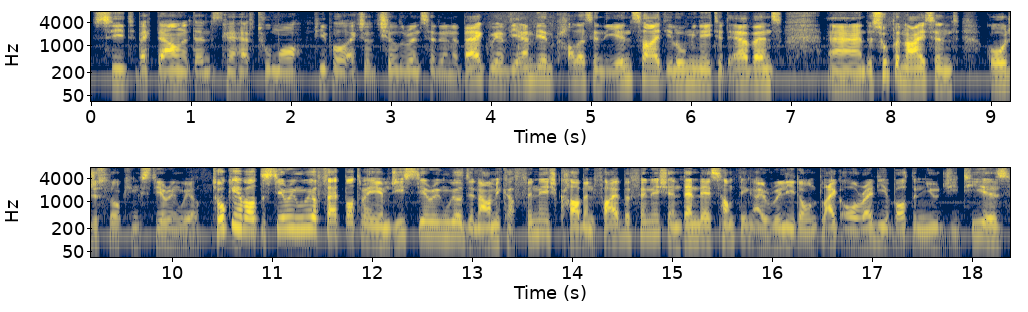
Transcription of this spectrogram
seat back down and then can have two more people, actually children, sit in the back. We have the ambient colors in the inside, illuminated air vents, and a super nice and gorgeous looking steering wheel. Talking about the steering wheel, flat bottom AMG steering wheel, Dinamica finish, carbon fiber finish, and then there's something I really don't like already about the new GT is...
